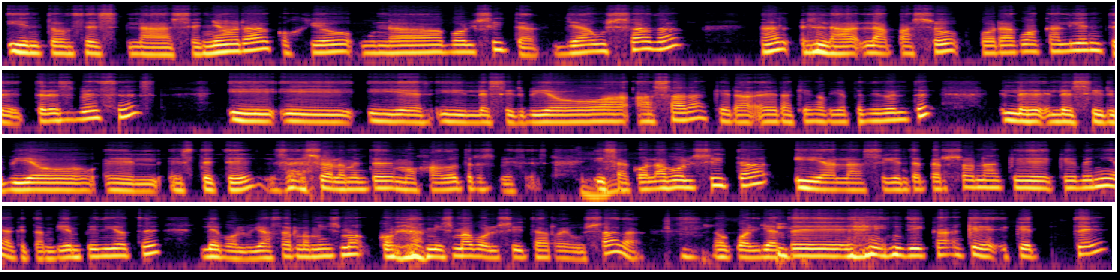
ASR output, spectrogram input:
Y entonces la señora cogió una bolsita ya usada, ¿eh? la, la pasó por agua caliente tres veces y, y- y, eh, y le sirvió a, a Sara, que era, era quien había pedido el té, le, le sirvió el, este té solamente mojado tres veces. Y sacó la bolsita y a la siguiente persona que, que venía, que también pidió té, le volvió a hacer lo mismo con la misma bolsita reusada, lo cual ya te indica que, que té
